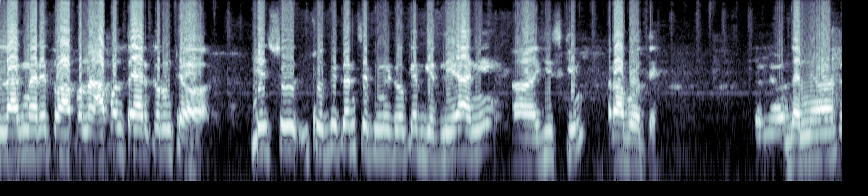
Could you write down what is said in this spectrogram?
लागणार आहे तो आपण आपण तयार करून ठेवावा. हे सो- सोपी कन्सेप्ट मी डोक्यात घेतली आहे आणि ही स्कीम राबवते. धन्यवाद.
